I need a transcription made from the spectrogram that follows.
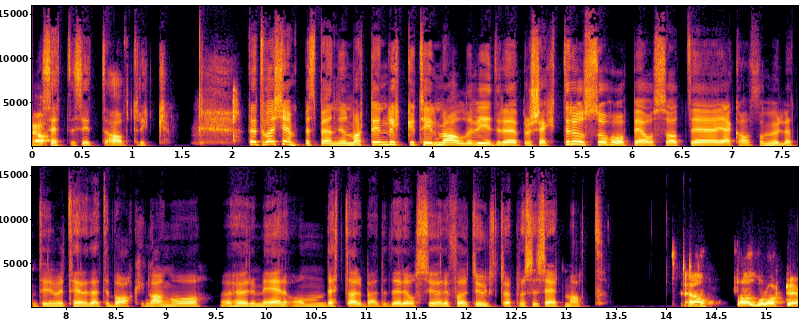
ja. sette sitt avtrykk. Dette var kjempespennende, Jon Martin. Lykke til med alle videre prosjekter, og så håper jeg også at eh, jeg kan få muligheten til å invitere deg tilbake en gang og høre mer om dette arbeidet dere også gjør i forhold til ultraprosessert mat. Ja, det hadde vært artig.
